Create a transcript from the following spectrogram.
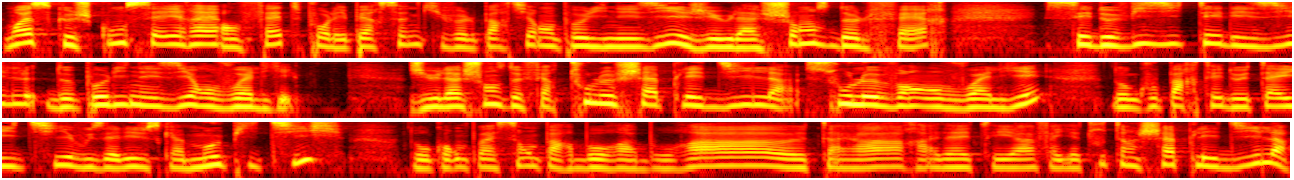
Moi, ce que je conseillerais, en fait, pour les personnes qui veulent partir en Polynésie, et j'ai eu la chance de le faire, c'est de visiter les îles de Polynésie en voilier. J'ai eu la chance de faire tout le chapelet d'îles sous le vent en voilier. Donc vous partez de Tahiti et vous allez jusqu'à Mopiti, donc en passant par Bora Bora, euh, Taha, Radatea, enfin il y a tout un chapelet d'îles.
